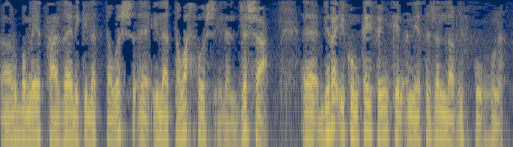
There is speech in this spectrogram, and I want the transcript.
آه، ربما يدفع ذلك إلى التوش إلى التوحش إلى الجشع. برأيكم كيف يمكن أن يتجلى الرفق هنا؟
